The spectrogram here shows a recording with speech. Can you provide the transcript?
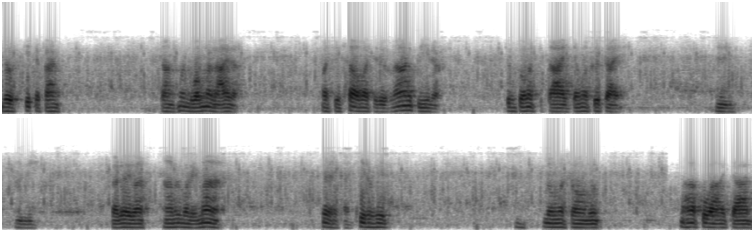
เลิกกิจการต่างมันหลวมมาหลายล่ะว่าสิเศร้าว่าสิเดือดร้ายปีเนี่ยจนตัวมันสิตายจังว่าคือตายอืมอันนี้ก็เลยว่าหามันบริมาเรื่อยกันที่ทวิต ลงมาซองมึงมหาครูอาจารย์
